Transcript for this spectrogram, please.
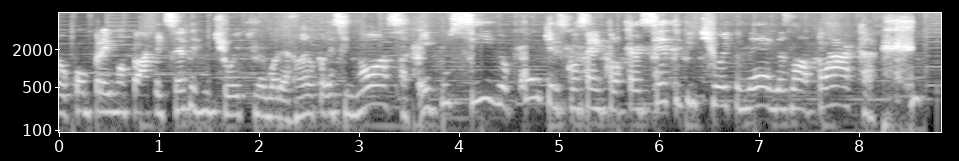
eu comprei uma placa de 128 de memória RAM, eu falei assim, nossa, é impossível. Como que eles conseguem colocar 128 megas numa placa?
